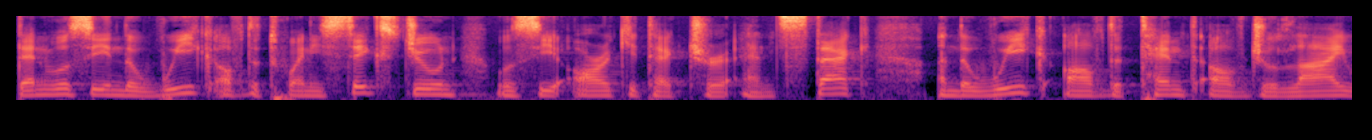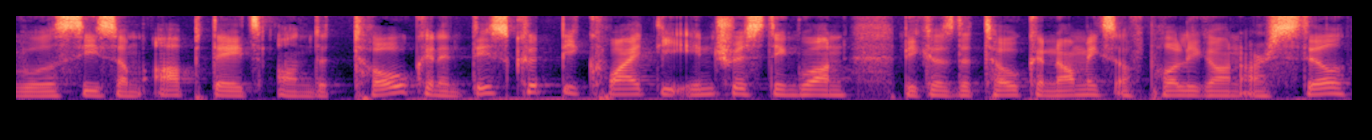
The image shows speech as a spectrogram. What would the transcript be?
Then we'll see in the week of the 26th June, we'll see architecture and stack. And the week of the 10th of July, we'll see some updates on the token. And this could be quite the interesting one because the tokenomics of Polygon are still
